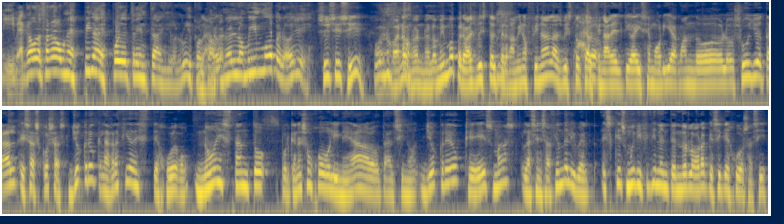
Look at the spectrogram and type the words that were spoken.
Y, y me acabo de sacar una espina después de 30 años, Luis, porque Claro. no es lo mismo, pero oye, Sí, sí, sí. Uno. Bueno, no, no es lo mismo, pero has visto el pergamino final, has visto que al final el tío ahí se moría cuando lo suyo, tal, esas cosas. Yo creo que la gracia de este juego no es tanto porque no es un juego lineal o tal, sino yo creo que es más la sensación de libertad. Es que es muy difícil entenderlo ahora que sí que hay juegos así.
